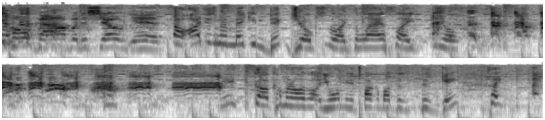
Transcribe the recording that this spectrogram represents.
The whole vibe of the show, yes. Oh, I just been making dick jokes for like the last like you know. you coming on. like, You want me to talk about this this game? It's like I,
